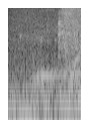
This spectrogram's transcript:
Okay.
